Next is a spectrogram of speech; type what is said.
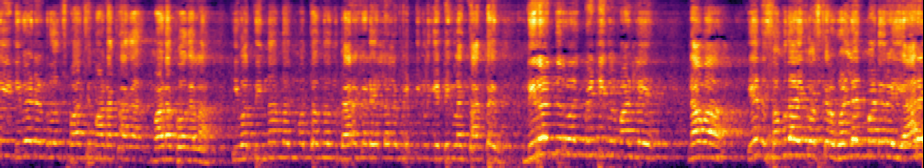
ಈ ಡಿವೈಡ್ ಅಂಡ್ ರೂಲ್ಸ್ ಪಾಲಿಸಿ ಮಾಡಕ್ ಮಾಡಕ್ ಹೋಗಲ್ಲ. ಇವತ್ತು ಇನ್ನೊಂದೊಂದು, ಮತ್ತೊಂದೊಂದು ಬೇರೆ ಕಡೆ ಎಲ್ಲೆಲ್ಲ ಮೀಟಿಂಗ್ ಗಿಟ್ಟಿಂಗ್ ಅಂತ ಆಗ್ತಾ ಇದೆ. ನಿರಂತರವಾಗಿ ಮೀಟಿಂಗ್ಗಳು ಮಾಡ್ಲಿ. ನಾವ ಏನು ಸಮುದಾಯಕ್ಕೋಸ್ಕರ ಒಳ್ಳೇದ್ ಮಾಡಿದ್ರೆ, ಯಾರೇ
